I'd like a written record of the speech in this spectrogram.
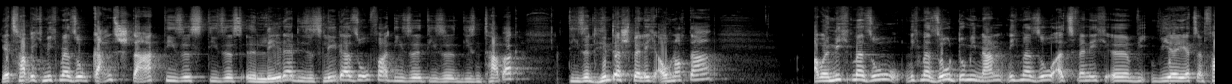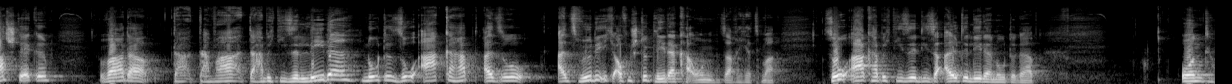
Jetzt habe ich nicht mehr so ganz stark dieses, dieses äh, Leder, dieses Ledersofa, diese, diese, diesen Tabak. Die sind hinterschwellig auch noch da. Aber nicht mehr so, nicht mehr so dominant, nicht mehr so, als wenn ich, äh, wie, wie er jetzt in Fassstärke war, da, da, da war, da habe ich diese Ledernote so arg gehabt, also als würde ich auf ein Stück Leder kauen, sage ich jetzt mal. So arg habe ich diese, diese alte Ledernote gehabt. Und,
